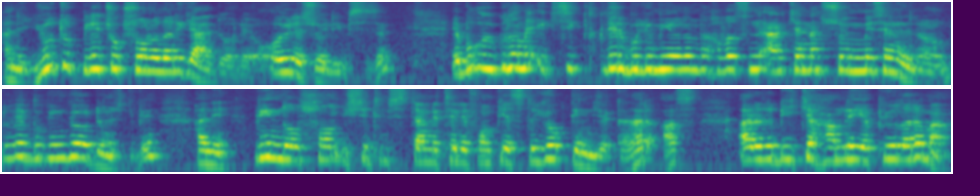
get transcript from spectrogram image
Hani YouTube bile çok sonraları geldi oraya. Öyle söyleyeyim size. E bu uygulama eksiklikleri bu Lumia'nın havasının erkenden sönmesine neden oldu. Ve bugün gördüğünüz gibi hani Windows Phone işletim sistemli telefon piyasada yok denilecek kadar az. Arada bir iki hamle yapıyorlar ama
